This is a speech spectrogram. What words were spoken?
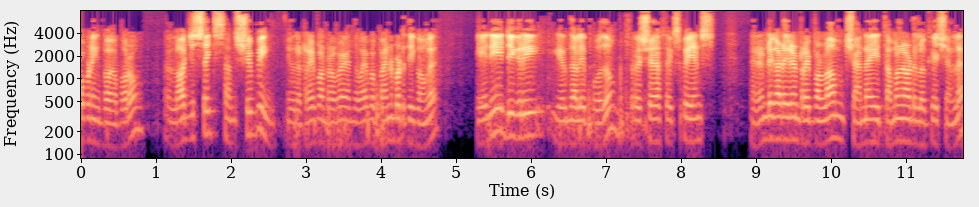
ஓப்பனிங் பார்க்க போறோம். லாஜிஸ்டிக்ஸ் அண்ட் ஷிப்பிங் இதில் ட்ரை பண்றவங்க இந்த வாய்ப்பை பயன்படுத்திக்கோங்க. எனி டிகிரி இருந்தாலே போதும். ஃப்ரெஷர் எக்ஸ்பீரியன்ஸ் ரெண்டு கடைகளும் ட்ரை பண்ணலாம். சென்னை தமிழ்நாடு லொக்கேஷனில்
